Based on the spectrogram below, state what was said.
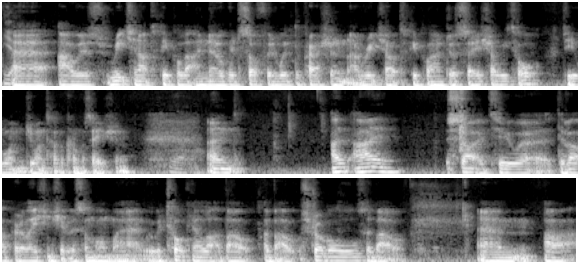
Yeah. Uh, I was reaching out to people that I know had suffered with depression. I reach out to people and just say, "Shall we talk? Do you want? Do you want to have a conversation?" yeah. and I, I started to uh, develop a relationship with someone where we were talking a lot about about struggles, about um, uh,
